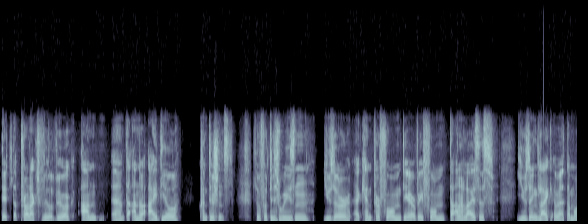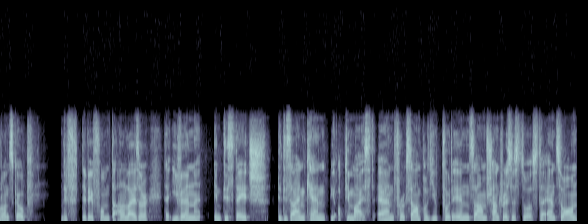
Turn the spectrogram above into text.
that the product will work on, uh, the, under ideal conditions. So for this reason, user uh, can perform their waveform the analysis using like uh, the modern scope with the waveform the analyzer that even in this stage the design can be optimized and for example you put in some shunt resistors and so on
